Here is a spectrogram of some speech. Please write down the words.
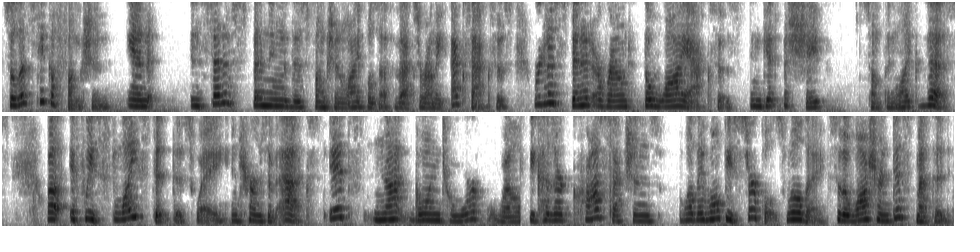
So let's take a function and instead of spinning this function y equals f of x around the x-axis, we're going to spin it around the y-axis and get a shape something like this. Well, if we sliced it this way in terms of x, it's not going to work well because our cross sections well, they won't be circles, will they? So the washer and disc method,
